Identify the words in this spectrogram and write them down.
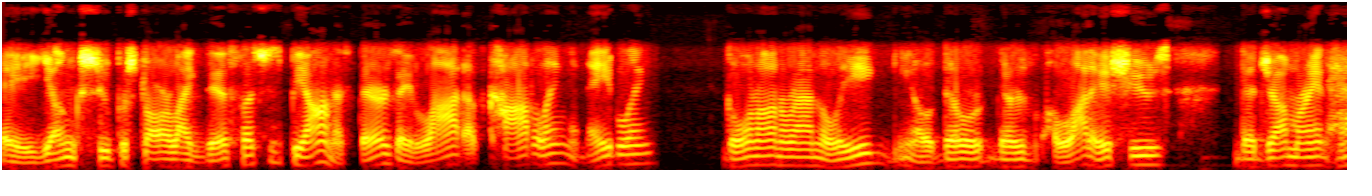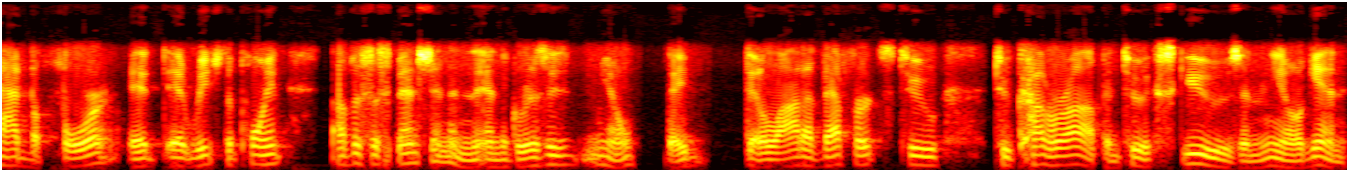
a young superstar like this. Let's just be honest. There's a lot of coddling, enabling going on around the league. You know, there were there's a lot of issues that Ja Morant had before it, it reached the point of a suspension, and, and the Grizzlies, you know, they did a lot of efforts to to cover up and to excuse, and you know, again,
